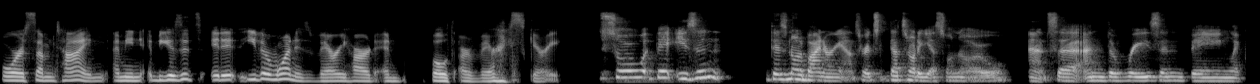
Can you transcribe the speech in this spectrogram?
for some time? I mean, because it's, it, it either one is very hard and both are very scary. So there isn't there's not a binary answer. It's that's not a yes or no answer. And the reason being like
